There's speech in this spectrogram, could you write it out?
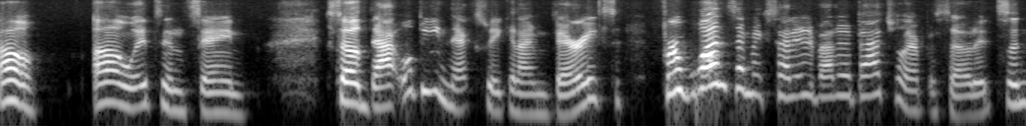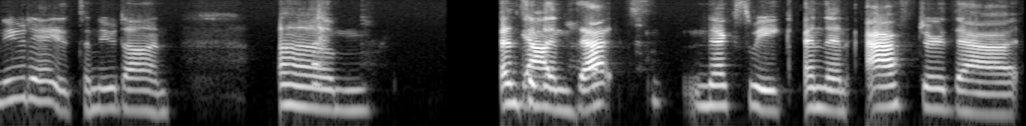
Oh, oh, it's insane. So that will be next week, and I'm very excited. For once, I'm excited about a Bachelor episode. It's a new day. It's a new dawn. Um, and so yeah. then that's next week, and then after that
